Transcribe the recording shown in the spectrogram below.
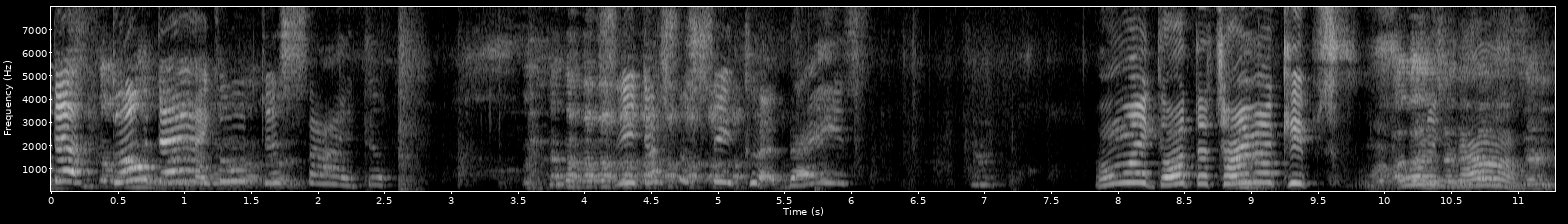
there, go there, go this side. See, that's the secret base. Oh my god, the timer keeps falling down.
